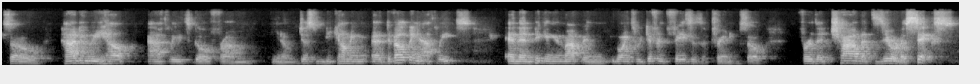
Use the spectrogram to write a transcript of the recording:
So, how do we help athletes go from you know just becoming uh, developing athletes and then picking them up and going through different phases of training. So for the child that's zero to six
